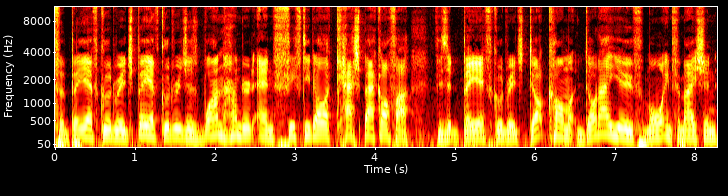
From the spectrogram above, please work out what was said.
for BF Goodrich. BF Goodrich's $150 cashback offer. Visit bfgoodrich.com.au for more information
